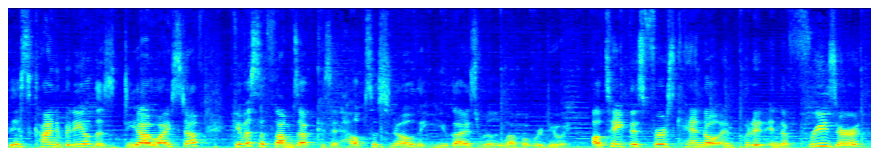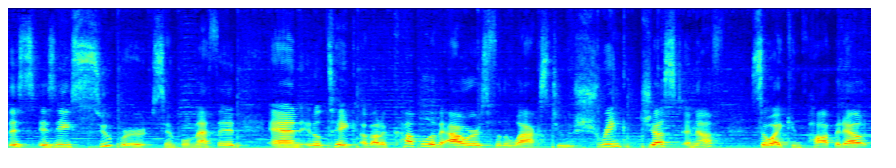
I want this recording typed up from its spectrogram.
this kind of video, this DIY stuff, give us a thumbs up because it helps us know that you guys really love what we're doing. I'll take this first candle and put it in the freezer. This is a super simple method, and it'll take about a couple of hours for the wax to shrink just enough so I can pop it out.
